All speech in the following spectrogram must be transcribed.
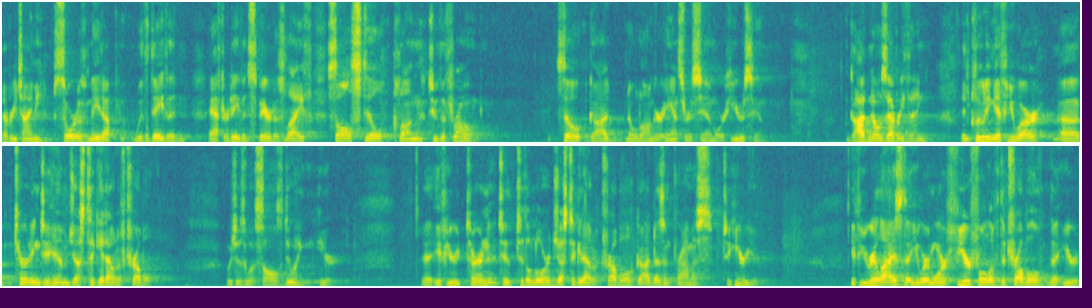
Every time he sort of made up with David after David spared his life, Saul still clung to the throne. So God no longer answers him or hears him. God knows everything, including if you are uh, turning to him just to get out of trouble, which is what Saul's doing here. Uh, if you turn to, to the Lord just to get out of trouble, God doesn't promise to hear you. If you realize that you are more fearful of the trouble that you're,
